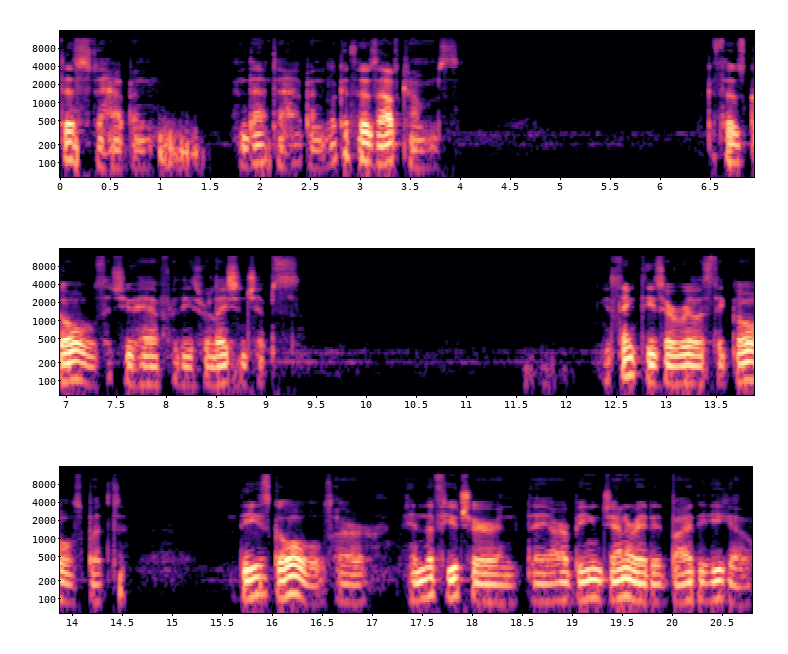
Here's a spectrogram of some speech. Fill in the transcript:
this to happen and that to happen. Look at those outcomes. Look at those goals that you have for these relationships. You think these are realistic goals, but these goals are in the future and they are being generated by the ego.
